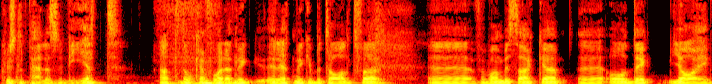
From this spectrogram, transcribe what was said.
Crystal Palace vet att de kan få rätt, mycket, rätt mycket betalt för. Eh, för Wan-Bissaka eh, och det, jag är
